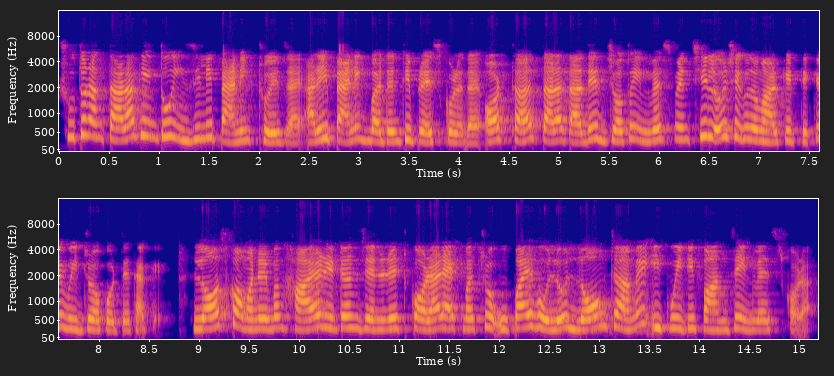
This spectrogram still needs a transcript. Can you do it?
সুতরাং তারা কিন্তু ইজিলি প্যানিকড হয়ে যায় আর এই প্যানিক বাটনটি প্রেস করে দেয়। অর্থাৎ তারা তাদের যত ইনভেস্টমেন্ট ছিল, সেগুলো মার্কেট থেকে উইথড্র করতে থাকে। লস কমানো এবং হায়ার রিটার্ন জেনারেট করার একমাত্র উপায় হলো লং টার্মে ইকুইটি ফান্ডসে ইনভেস্ট করা।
